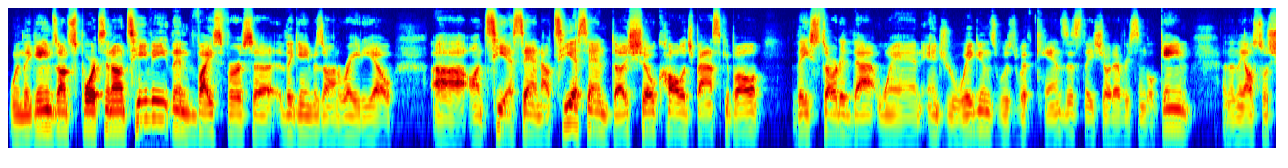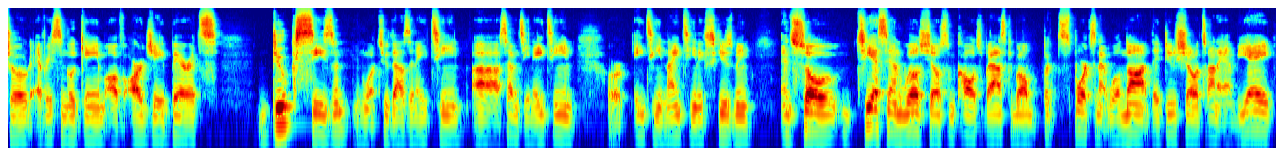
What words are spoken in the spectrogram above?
when the game's on Sportsnet on TV, then vice versa, the game is on radio uh, on TSN. Now TSN does show college basketball. They started that when Andrew Wiggins was with Kansas. They showed every single game, and then they also showed every single game of RJ Barrett's Duke season in what 2018, uh, 17, 18, or 18, 19, excuse me. And so TSN will show some college basketball, but Sportsnet will not. They do show a ton of NBA,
